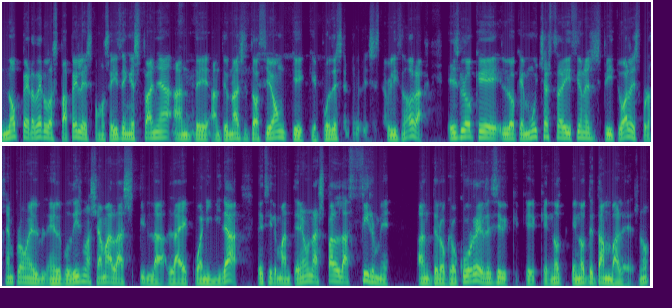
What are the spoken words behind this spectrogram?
no perder los papeles, como se dice en España, ante, ante una situación que, puede ser desestabilizadora. Es lo que, lo que muchas tradiciones espirituales, por ejemplo en el, budismo, se llama la, la, ecuanimidad, es decir, mantener una espalda firme ante lo que ocurre, es decir, que, que, no, que no te tambalees. ¿no?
